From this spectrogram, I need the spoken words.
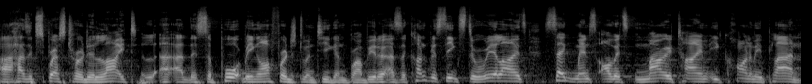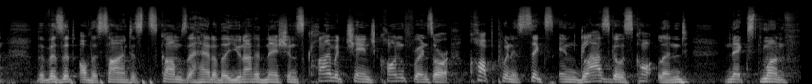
uh, has expressed her delight uh, at the support being offered to Antigua and Barbuda as the country seeks to realize segments of its maritime economy plan. The visit of the scientists comes ahead of the United Nations Climate Change Conference, or COP26, in Glasgow, Scotland, next month,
